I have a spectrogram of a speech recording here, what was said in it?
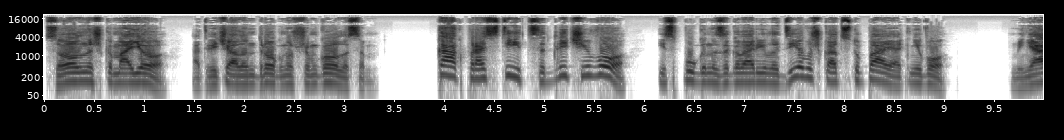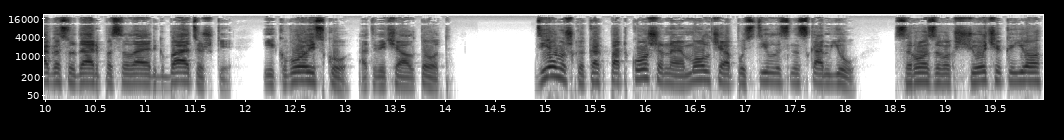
солнышко мое, — отвечал он дрогнувшим голосом. — Как проститься? Для чего? — испуганно заговорила девушка, отступая от него. — Меня государь посылает к батюшке и к войску, — отвечал тот. Девушка, как подкошенная, молча опустилась на скамью. С розовых щечек ее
